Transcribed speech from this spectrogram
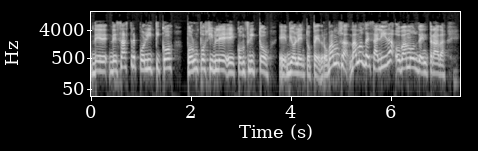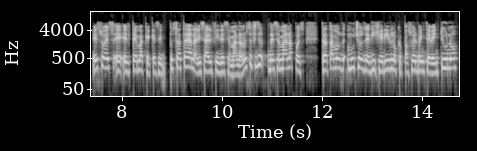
de desastre político por un posible eh, conflicto eh, violento, Pedro. ¿Vamos, a, ¿Vamos de salida o vamos de entrada? Eso es eh, el tema que, que pues traté de analizar el fin de semana. Este fin de semana, pues tratamos muchos de digerir lo que pasó el 2021.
